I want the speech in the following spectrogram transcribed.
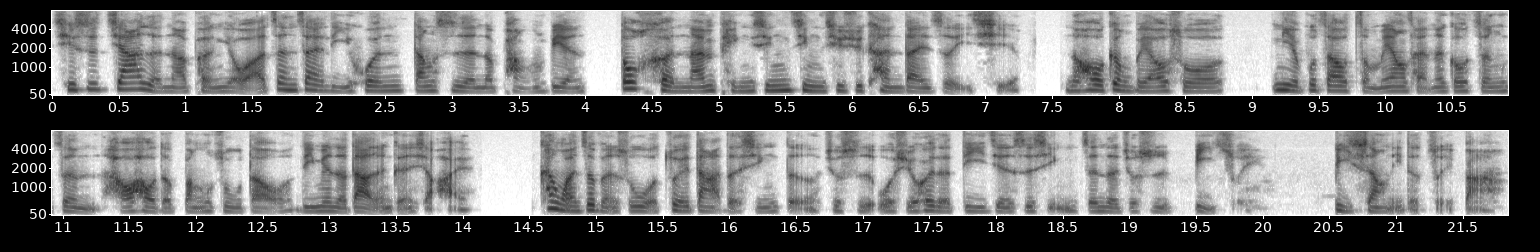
其实家人啊、朋友啊，站在离婚当事人的旁边，都很难平心静气去看待这一切。然后更不要说，你也不知道怎么样才能够真正好好的帮助到里面的大人跟小孩。看完这本书，我最大的心得就是，我学会的第一件事情，真的就是闭嘴，闭上你的嘴巴，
